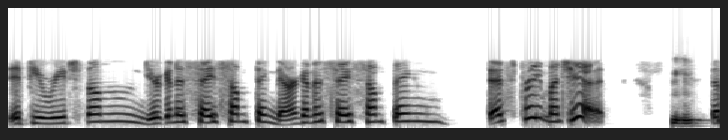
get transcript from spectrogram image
If you reach them you're going to say something they're going to say something that's pretty much it mm-hmm. the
